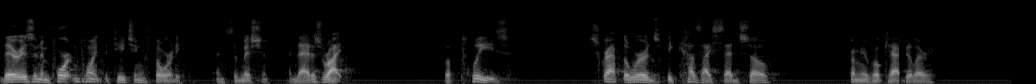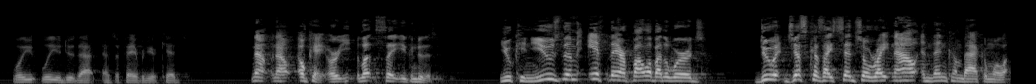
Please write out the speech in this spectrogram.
There is an important point to teaching authority and submission, and that is right. But please, scrap the words because I said so from your vocabulary. Will you, will you do that as a favor to your kids? Now, now, okay, or you, let's say you can do this. You can use them if they are followed by the words, do it just because I said so right now, and then come back and we'll,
